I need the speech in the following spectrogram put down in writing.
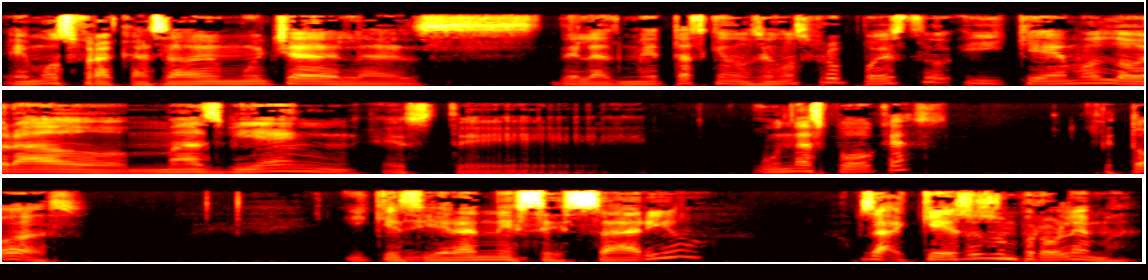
hemos fracasado en muchas de las de las metas que nos hemos propuesto y que hemos logrado más bien este unas pocas que todas. Y que si era necesario, o sea, que eso es un problema,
